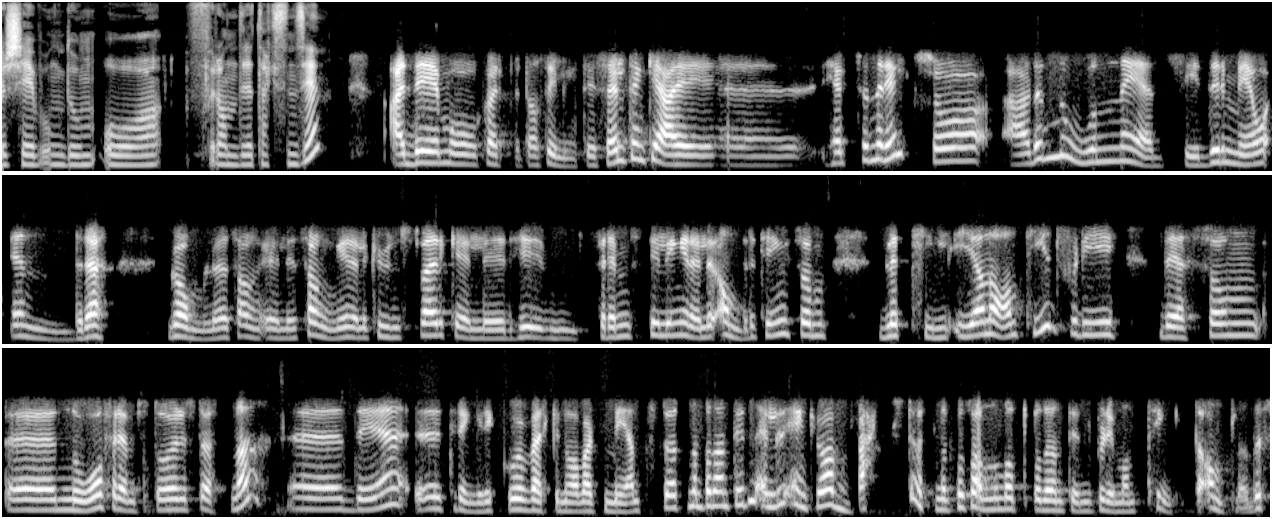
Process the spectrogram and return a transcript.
Skeiv Ungdom og forandre teksten sin? Nei, Det må Karpe ta stilling til selv, tenker jeg. Eh, helt generelt så er det noen nedsider med å endre gamle sang eller sanger eller kunstverk eller fremstillinger eller andre ting som ble til i en annen tid. Fordi det som eh, nå fremstår støtende, eh, det eh, trenger ikke verken å ha vært ment støtende på den tiden, eller egentlig å ha vært støtende på samme måte på den tiden fordi man tenkte annerledes.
